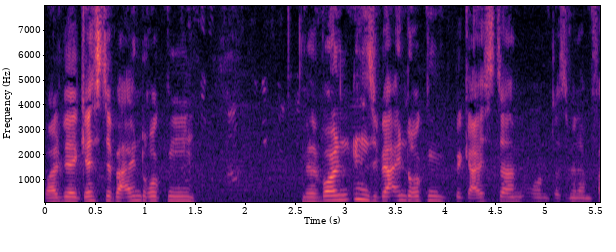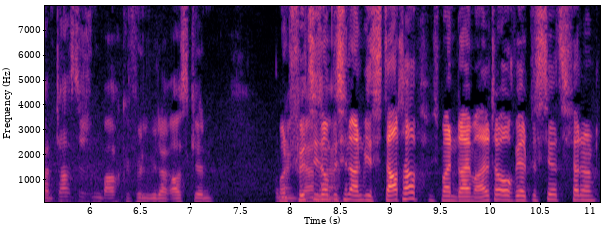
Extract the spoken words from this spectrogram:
weil wir Gäste beeindrucken. Wir wollen sie beeindrucken, begeistern und dass wir mit einem fantastischen Bauchgefühl wieder rausgehen. Und, und fühlt sich so ein bisschen an wie Startup? Ich meine, in deinem Alter auch. Wie alt bist du jetzt, Ferdinand?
